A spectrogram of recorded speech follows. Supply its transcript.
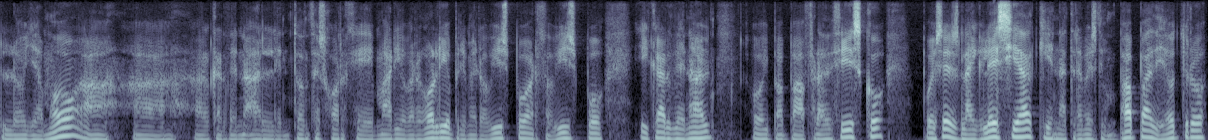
lo llamó al cardenal entonces Jorge Mario Bergoglio, primer obispo, arzobispo y cardenal, hoy Papa Francisco, pues es la Iglesia quien a través de un Papa, de otro,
